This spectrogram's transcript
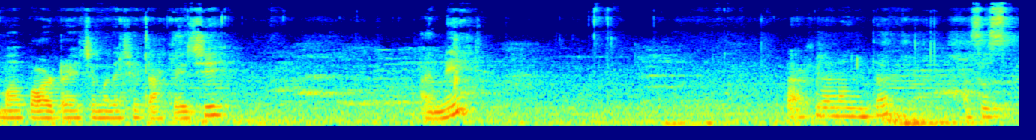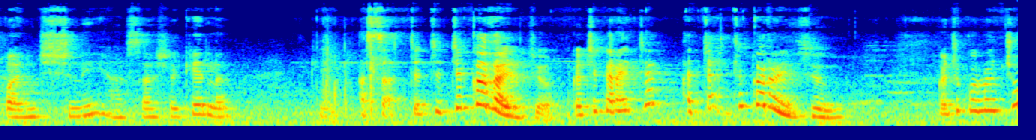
मग पावडर ह्याच्यामध्ये अशी टाकायची. आणि टाकल्यानंतर असं स्पंजने असं असं केलं. की असं अच्छा अच्छा करायचं. कसे करायचं? अच्छा अच्छा करायचं. कसे करायचं?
